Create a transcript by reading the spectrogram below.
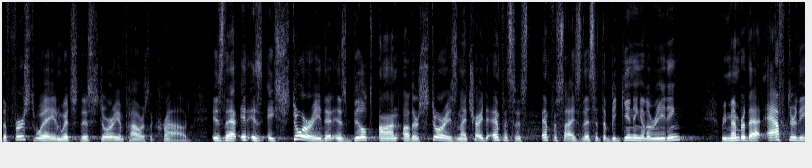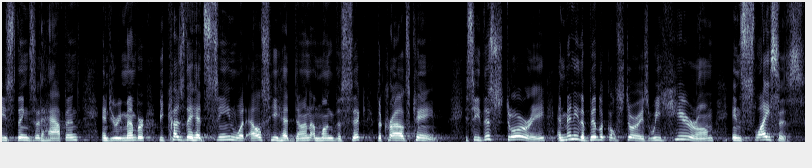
the first way in which this story empowers the crowd is that it is a story that is built on other stories. And I tried to emphasize, emphasize this at the beginning of the reading. Remember that after these things had happened, and you remember because they had seen what else he had done among the sick, the crowds came. You see, this story and many of the biblical stories, we hear them in slices.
